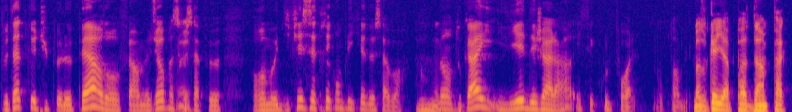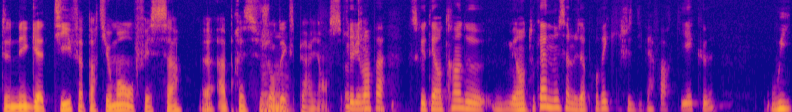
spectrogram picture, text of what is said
peut-être que tu peux le perdre au fur et à mesure parce Ouais. que ça peut remodifier. C'est très compliqué de savoir. Mhm. Mais en tout cas, il y est déjà là et c'est cool pour elle. Donc, tant mieux. En tout cas, il n'y a pas d'impact négatif à partir du moment où on fait ça euh, après ce Non, genre d'expérience. Absolument pas. Parce que tu es en train de. Mais en tout cas, nous, ça nous a prouvé quelque chose d'hyper fort qui est que oui,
